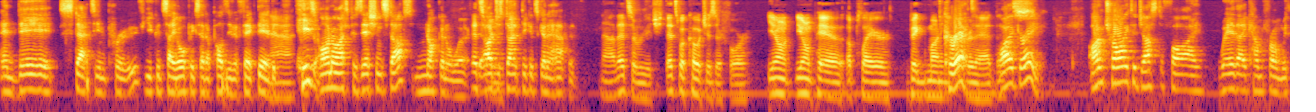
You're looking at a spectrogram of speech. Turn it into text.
and their stats improve, you could say Orpik's had a positive effect there. Nah, but his on ice possession stuff's not going to work. That's I just don't think it's going to happen. No, nah, that's a reach. That's what coaches are for you don't you don't pay a, a player big money Correct. for that. That's, I agree. I'm trying to justify where they come from with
